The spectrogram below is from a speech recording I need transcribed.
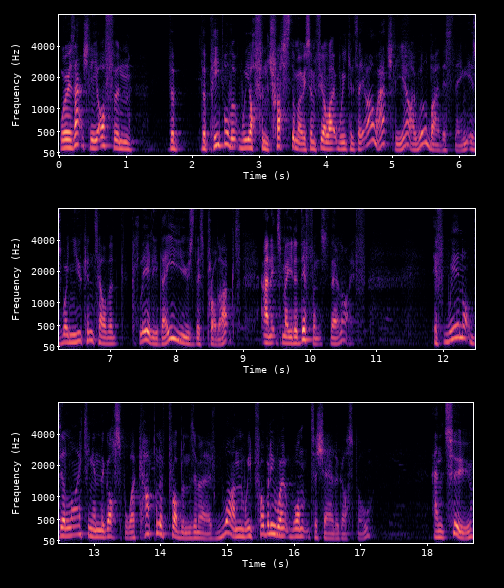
Whereas actually, often the, the people that we often trust the most and feel like we can say, oh, actually, yeah, I will buy this thing, is when you can tell that clearly they use this product and it's made a difference to their life. If we're not delighting in the gospel, a couple of problems emerge. One, we probably won't want to share the gospel and two,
